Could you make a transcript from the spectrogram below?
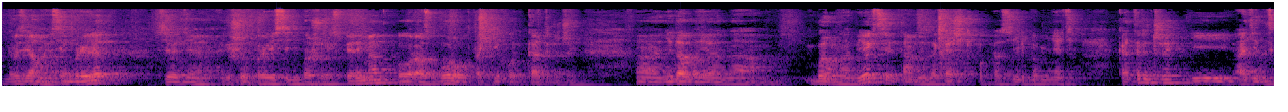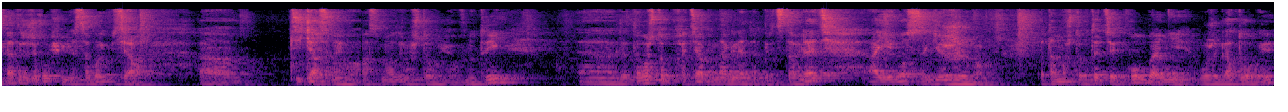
Друзья мои, всем привет! Сегодня решил провести небольшой эксперимент по разбору вот таких вот картриджей. А, недавно я на, был на объекте, там где заказчики попросили поменять картриджи, и один из картриджей, в общем, я с собой взял. А, сейчас мы его посмотрим, что у него внутри, а, для того, чтобы хотя бы наглядно представлять о его содержимом. Потому что вот эти колбы, они уже готовые,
